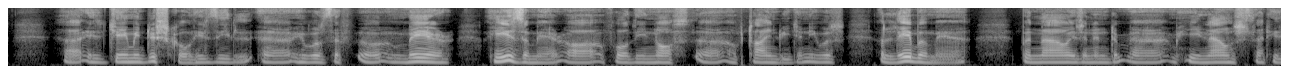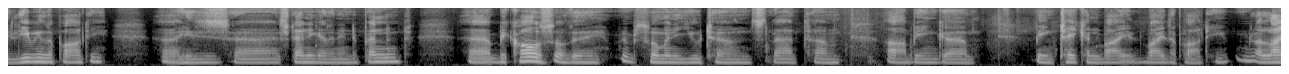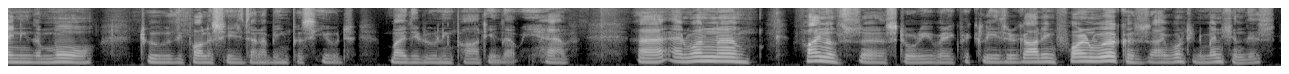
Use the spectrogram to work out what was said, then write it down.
is Jamie Driscoll. He's the he was the mayor. He is the mayor for the north of Tyne region. He was a Labour mayor, but now is an uh, he announced that he's leaving the party. Uh, he's uh, standing as an independent because of the so many U-turns that um, are being being taken by by the party, aligning them more to the policies that are being pursued by the ruling party that we have. Uh, and one um, final uh, story, very quickly, is regarding foreign workers. I wanted to mention this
